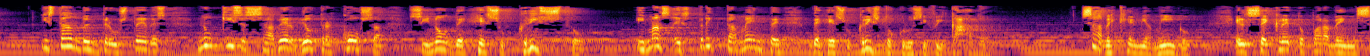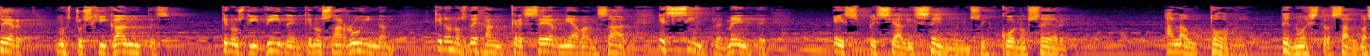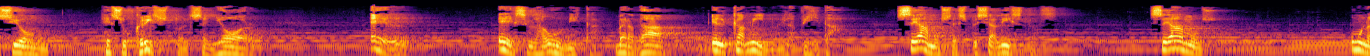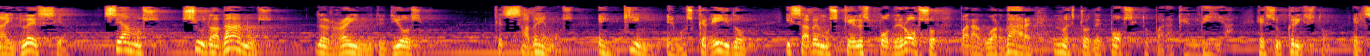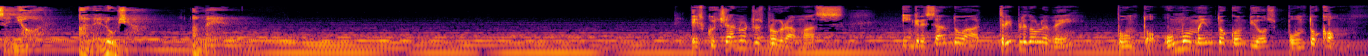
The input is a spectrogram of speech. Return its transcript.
y estando entre ustedes, no quise saber de otra cosa sino de Jesucristo, y más estrictamente de Jesucristo crucificado. ¿Sabe qué, mi amigo? El secreto para vencer nuestros gigantes que nos dividen, que nos arruinan, que no nos dejan crecer ni avanzar, es simplemente especialicémonos en conocer al autor de nuestra salvación, Jesucristo el Señor. Él es la única verdad, el camino y la vida. Seamos especialistas, seamos una iglesia, seamos ciudadanos del reino de Dios, que sabemos en quién hemos creído y sabemos que Él es poderoso para guardar nuestro depósito para aquel día. Jesucristo el Señor. Aleluya. Amén. Escuchar nuestros programas ingresando a www.unmomentocondios.com.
